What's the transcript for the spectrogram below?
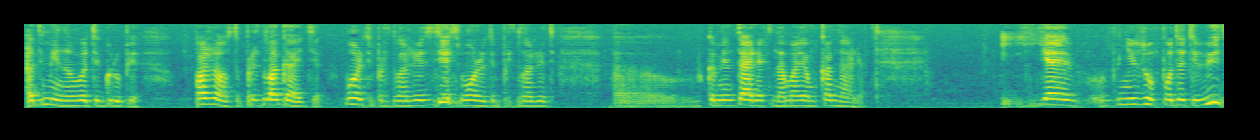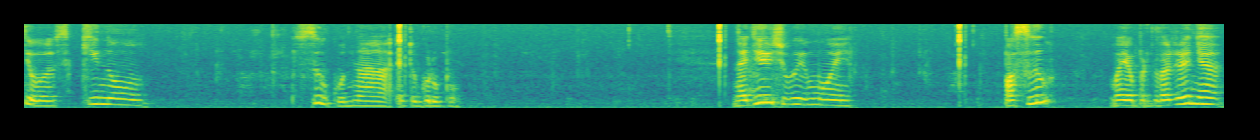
админом в этой группе, пожалуйста, предлагайте. Можете предложить здесь, можете предложить э, в комментариях на моем канале. Я внизу под этим видео скину ссылку на эту группу. Надеюсь, вы мой посыл, мое предложение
